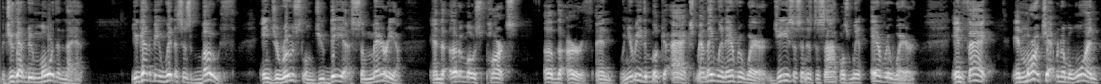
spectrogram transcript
But you got to do more than that. You got to be witnesses both in Jerusalem, Judea, Samaria, and the uttermost parts of the earth. And when you read the book of Acts, man, they went everywhere. Jesus and his disciples went everywhere. In fact, in Mark chapter number one,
